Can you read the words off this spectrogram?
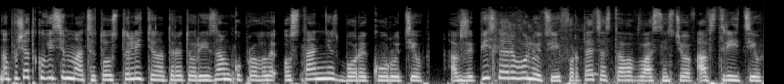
На початку 18 століття на території замку провели останні збори куруців. А вже після революції фортеця стала власністю австрійців,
